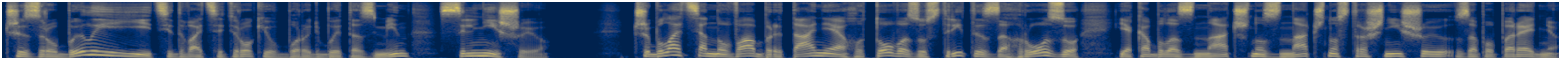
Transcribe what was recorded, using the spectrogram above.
чи зробили її ці 20 років боротьби та змін сильнішою? Чи була ця нова Британія готова зустріти загрозу, яка була значно значно страшнішою за попередню?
